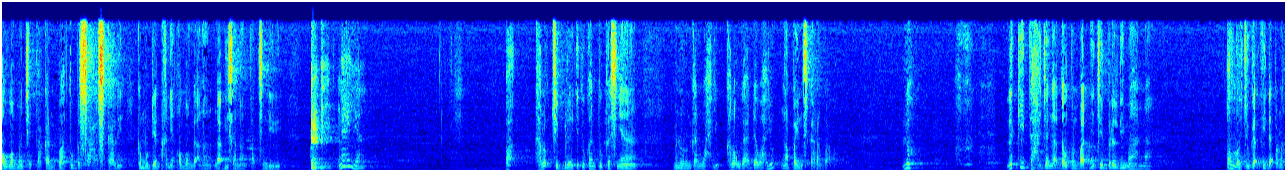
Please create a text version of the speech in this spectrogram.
Allah menciptakan batu besar sekali, kemudian akhirnya Allah nggak nggak bisa ngangkat sendiri. ngeyel. Kalau Jibril itu kan tugasnya menurunkan wahyu. Kalau nggak ada wahyu, ngapain sekarang Pak? Loh, kita aja nggak tahu tempatnya Jibril di mana. Allah juga tidak pernah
